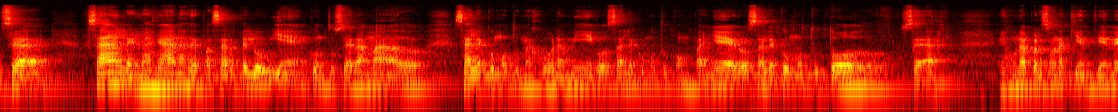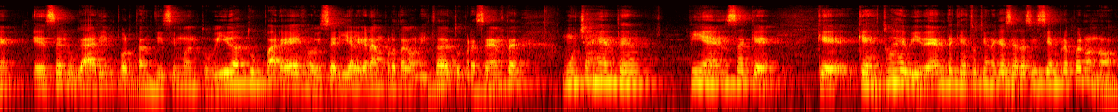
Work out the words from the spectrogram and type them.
O sea, salen las ganas de pasártelo bien con tu ser amado, sale como tu mejor amigo, sale como tu compañero, sale como tu todo. O sea, es una persona quien tiene ese lugar importantísimo en tu vida, tu pareja, hoy sería el gran protagonista de tu presente. Mucha gente piensa que que, esto es evidente, que esto tiene que ser así siempre, pero no.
